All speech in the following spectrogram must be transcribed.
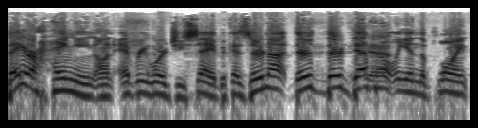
they are hanging on every word you say because they're not they're they're definitely in the point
